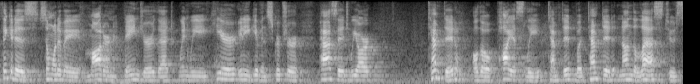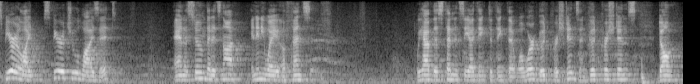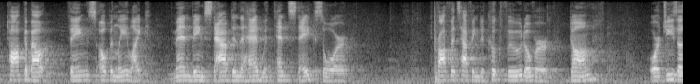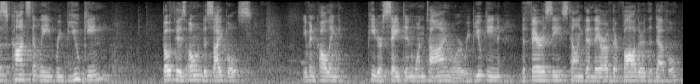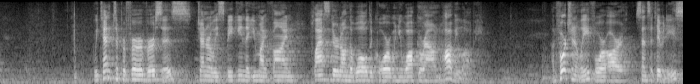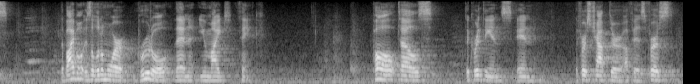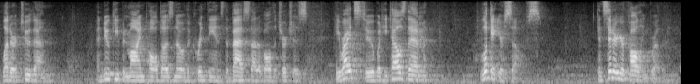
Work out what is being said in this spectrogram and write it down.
I think it is somewhat of a modern danger that when we hear any given scripture passage, we are tempted, although piously tempted, but tempted nonetheless to spiritualize it and assume that it's not in any way offensive. We have this tendency, I think, to think that, well, we're good Christians, and good Christians don't talk about things openly like men being stabbed in the head with tent stakes or prophets having to cook food over dung or Jesus constantly rebuking both his own disciples, even calling Peter Satan one time, or rebuking the Pharisees, telling them they are of their father, the devil. We tend to prefer verses, generally speaking, that you might find plastered on the wall decor when you walk around Hobby Lobby. Unfortunately, for our sensitivities, the Bible is a little more brutal than you might think. Paul tells the Corinthians in the first chapter of his first letter to them and do keep in mind, Paul does know the Corinthians the best out of all the churches he writes to, but he tells them, Look at yourselves. Consider your calling, brethren.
